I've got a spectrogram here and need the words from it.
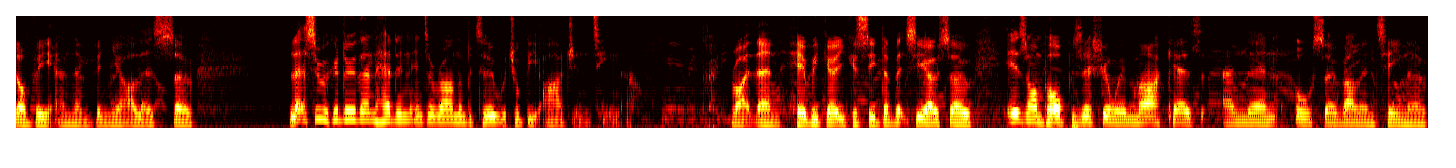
Dovi and then Vinales, so let's see what we can do then heading into round number two, which will be Argentina. Right then, here we go. You can see Dovizioso is on pole position with Marquez and then also Valentino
